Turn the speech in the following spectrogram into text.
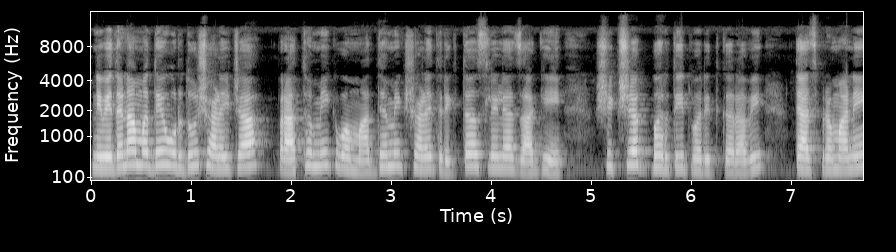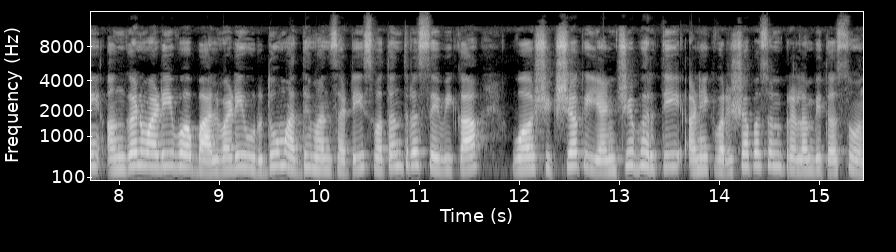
निवेदनामध्ये उर्दू शाळेच्या प्राथमिक व माध्यमिक शाळेत रिक्त असलेल्या जागी शिक्षक भरती त्वरित करावी. त्याचप्रमाणे अंगणवाडी व बालवाडी उर्दू माध्यमांसाठी स्वतंत्र सेविका व शिक्षक यांची भरती अनेक वर्षापासून प्रलंबित असून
